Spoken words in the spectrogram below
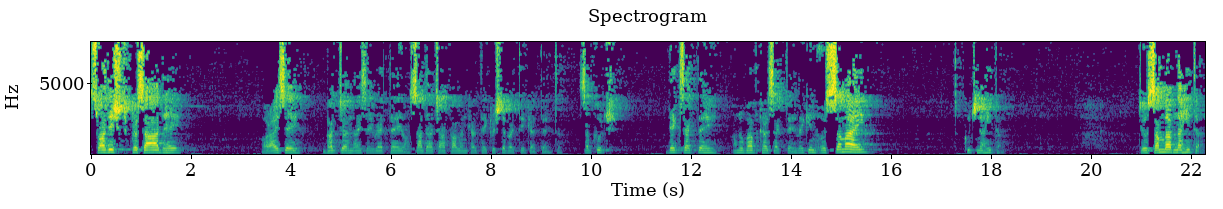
स्वादिष्ट प्रसाद है। और ऐसे भक्तजन, ऐसे रहते हैं और सदाचार पालन करते कृष्ण भक्ति करते हैं तो सब कुछ देख सकते हैं, अनुभव कर सकते हैं। लेकिन उस समय कुछ नहीं था। जो संभव नहीं था,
